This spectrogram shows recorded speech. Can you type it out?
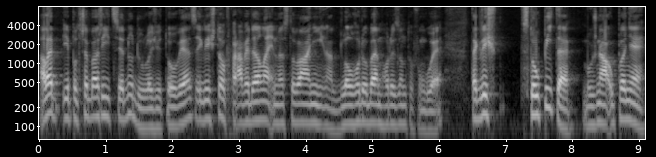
Ale je potřeba říct jednu důležitou věc, i když to pravidelné investování na dlouhodobém horizontu funguje, tak když vstoupíte možná úplně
